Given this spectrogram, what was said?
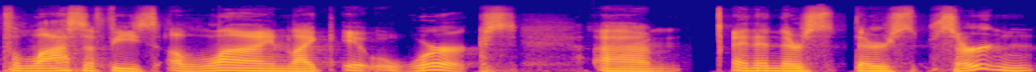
philosophies align. Like it works. Um, and then there's there's certain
